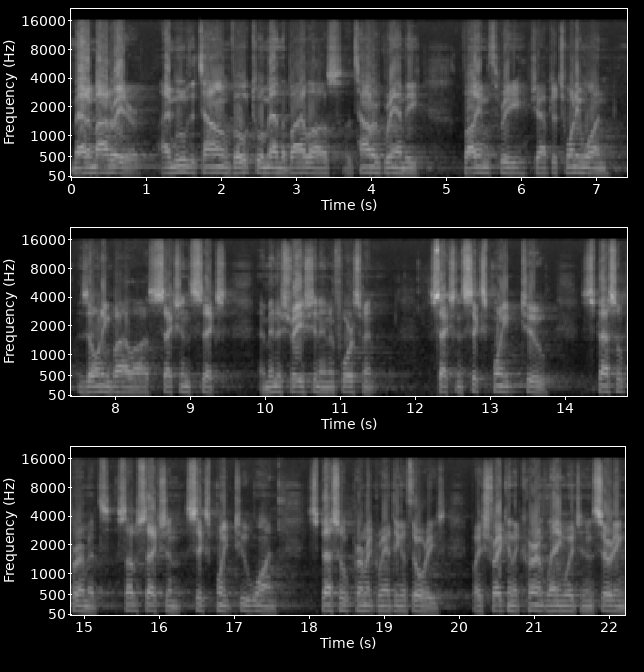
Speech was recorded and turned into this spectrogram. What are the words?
Madam Moderator, I move the town vote to amend the bylaws of the town of Granby, Volume 3, Chapter 21, zoning bylaws, Section 6, administration and enforcement, Section 6.2, special permits, subsection 6.21, special permit granting authorities, by striking the current language and inserting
